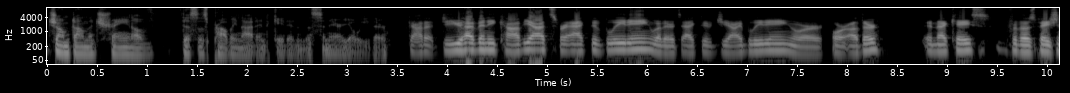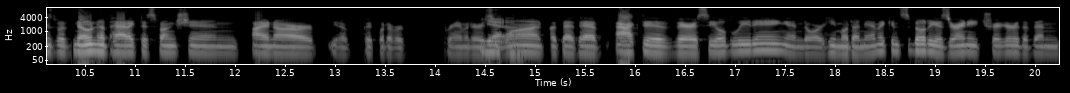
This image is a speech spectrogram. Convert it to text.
jumped on the train of this is probably not indicated in this scenario either. Got it. Do you have any caveats for active bleeding, whether it's active GI bleeding or or other? in that case for those patients with known hepatic dysfunction, INR, you know, pick whatever parameters you want, but that they have active variceal bleeding and or hemodynamic instability. Is there any trigger that then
